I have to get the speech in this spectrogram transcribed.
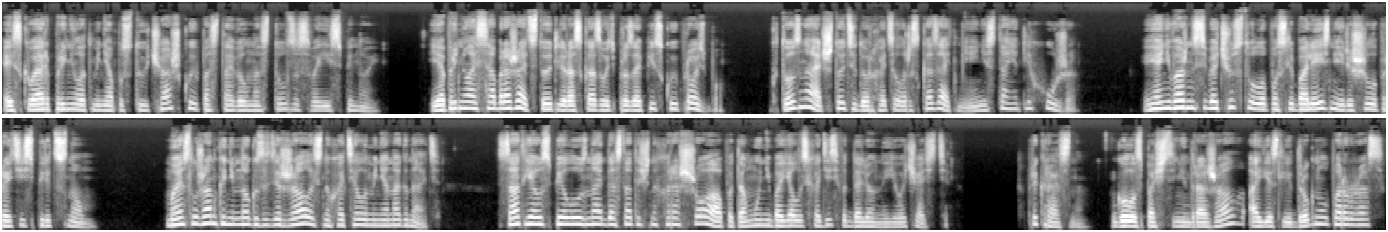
Эсквайр принял от меня пустую чашку и поставил на стол за своей спиной. Я принялась соображать, стоит ли рассказывать про записку и просьбу. Кто знает, что Тидор хотел рассказать мне, и не станет ли хуже. Я неважно себя чувствовала после болезни и решила пройтись перед сном. Моя служанка немного задержалась, но хотела меня нагнать. Сад я успела узнать достаточно хорошо, а потому не боялась ходить в отдаленные его части. Прекрасно. Голос почти не дрожал, а если и дрогнул пару раз,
